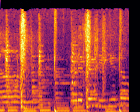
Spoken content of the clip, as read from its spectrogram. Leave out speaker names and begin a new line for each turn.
What a journey you know.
